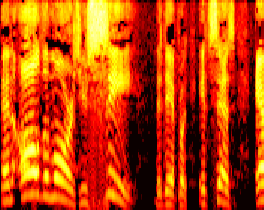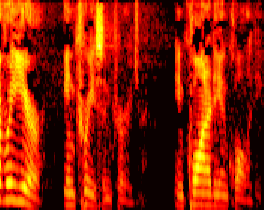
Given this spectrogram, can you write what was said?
and all the more as you see the day approach, it says every year increase encouragement in quantity and quality.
